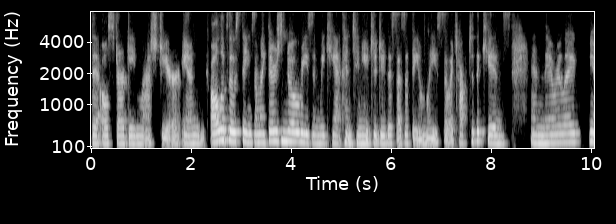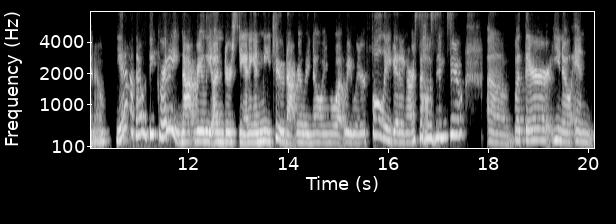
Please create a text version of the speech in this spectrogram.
the All Star game last year. And all of those things, I'm like, there's no reason we can't continue to do this as a family. So I talked to the kids and they were like, you know, yeah, that would be great. Not really understanding, and me too, not really knowing what we were fully getting ourselves into. Um, but they're, you know, and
